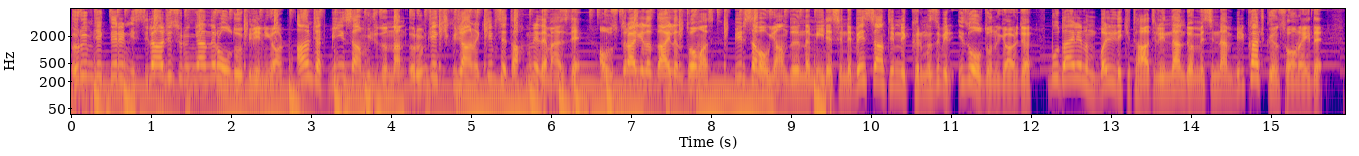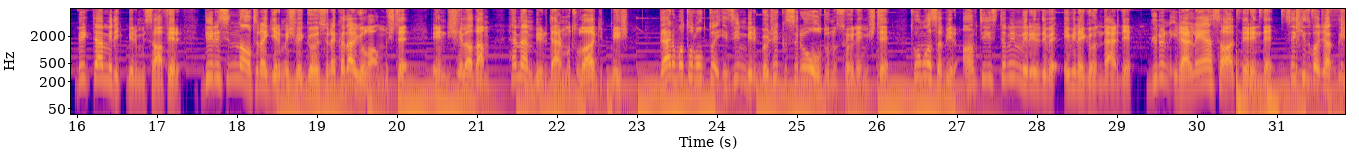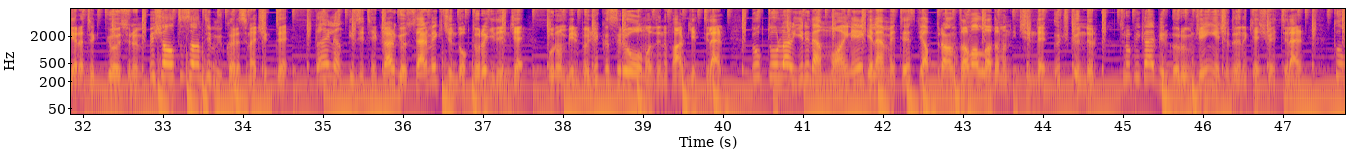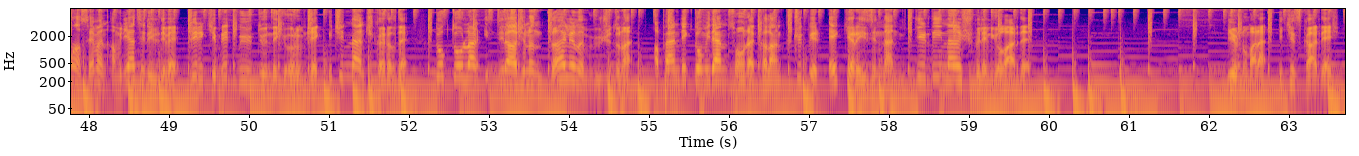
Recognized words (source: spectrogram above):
Örümceklerin istilacı sürüngenler olduğu biliniyor. Ancak bir insan vücudundan örümcek çıkacağını kimse tahmin edemezdi. Avustralyalı Dylan Thomas bir sabah uyandığında midesinde 5 santimlik kırmızı bir iz olduğunu gördü. Bu Dylan'ın Bali'deki tatilinden dönmesinden birkaç gün sonraydı. Beklenmedik bir misafir derisinin altına girmiş ve göğsüne kadar yol almıştı. Endişeli adam hemen bir dermatoloğa gitmiş dermatologda izin bir böcek ısırığı olduğunu söylemişti. Thomas'a bir antihistamin verildi ve evine gönderdi. Günün ilerleyen saatlerinde 8 bacaklı yaratık göğsünün 5-6 santim yukarısına çıktı. Dylan izi tekrar göstermek için doktora gidince bunun bir böcek ısırığı olmadığını fark ettiler. Doktorlar yeniden muayeneye gelen ve test yaptıran zavallı adamın içinde 3 gündür tropikal bir örümceğin yaşadığını keşfettiler. Thomas hemen ameliyat edildi ve bir kibrit büyüklüğündeki örümcek içinden çıkarıldı. Doktorlar istilacının Dylan'ın vücuduna apendektomiden sonra kalan küçük bir ek yara izinden girdiğinden şüpheleniyorlardı. 1 numara ikiz kardeş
